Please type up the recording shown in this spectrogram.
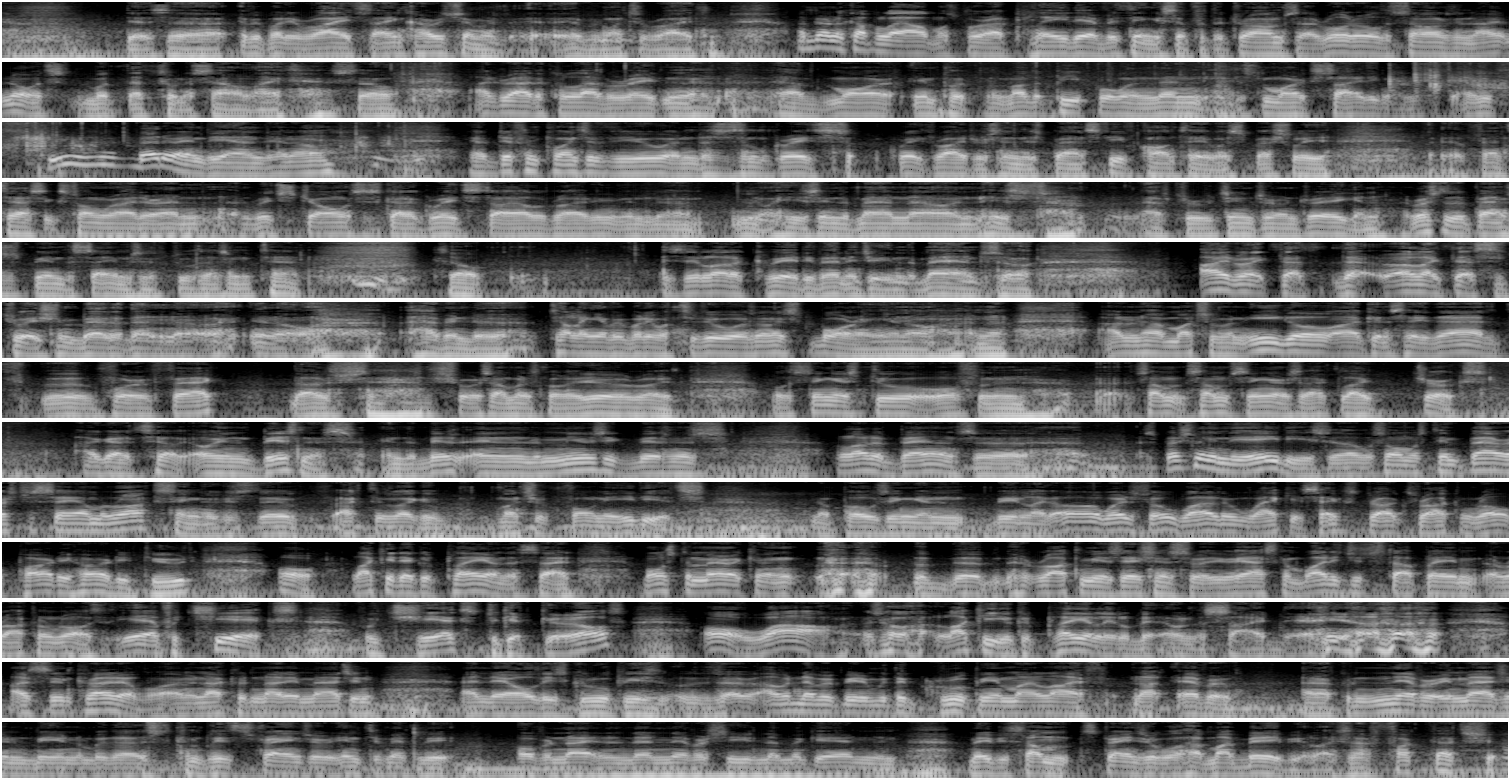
there's uh, everybody writes. I encourage them, everyone to write. I've done a couple of albums where I played everything except for the drums. I wrote all the songs, and I know it's what that's going to sound like. So I'd rather collaborate and have more input from other people, and then it's more exciting and it's better in the end. You know, you have different points of view, and there's some great great writers in this band. Steve Conte was especially a fantastic songwriter, and Rich Jones has got a great style of writing, and uh, you know he's in the band now, and he's after Ginger and Dregen, and the rest of the band's just being the same since 2010. So there's a lot of creative energy in the band. So I like that, that I like that situation better than uh, you know having to telling everybody what to do. It's boring, you know. And uh, I don't have much of an ego. I can say that uh, for a fact. I'm sure somebody's going, to say, yeah, right. Well, singers do often. Uh, some some singers act like jerks. I gotta tell you, oh, in business, in the in the music business, a lot of bands, uh, especially in the '80s, I was almost embarrassed to say I'm a rock singer because they acted like a bunch of phony idiots, you know, posing and being like, "Oh, we're so wild and wacky, sex, drugs, rock and roll, party hardy, dude." Oh, lucky they could play on the side. Most American rock musicians, so you ask them, "Why did you stop playing rock and roll?" Yeah, for chicks, for chicks to get girls. Oh, wow! So lucky you could play a little bit on the side there. That's incredible. I mean, I could not imagine. And there are all these groupies. I would never be with a groupie in my life, not ever. And I could never imagine being with a complete stranger intimately overnight and then never seeing them again. And maybe some stranger will have my baby. Like, I fuck that shit.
